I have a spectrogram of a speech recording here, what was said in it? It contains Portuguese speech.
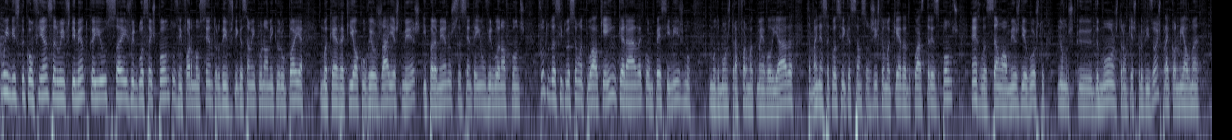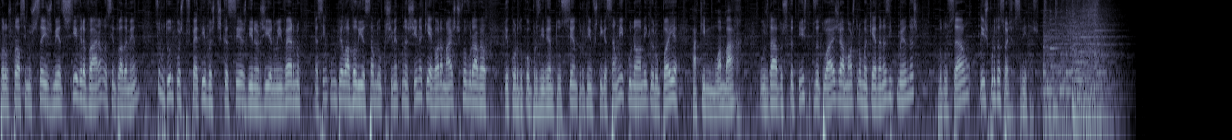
O índice de confiança no investimento caiu 6,6 pontos, informa o Centro de Investigação Económica Europeia, uma queda que ocorreu já este mês e para menos 61,9 pontos, fruto da situação atual que é encarada com pessimismo, como demonstra a forma como é avaliada. Também nessa classificação se registra uma queda de quase 13 pontos em relação ao mês de agosto, números que demonstram que as previsões para a economia alemã para os próximos seis meses se agravaram acentuadamente, sobretudo com as perspectivas de escassez de energia no inverno assim como pela avaliação do crescimento na China, que é agora mais desfavorável. De acordo com o presidente do Centro de Investigação Económica Europeia, Hakim Wambach, os dados estatísticos atuais já mostram uma queda nas encomendas, produção e exportações recebidas.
